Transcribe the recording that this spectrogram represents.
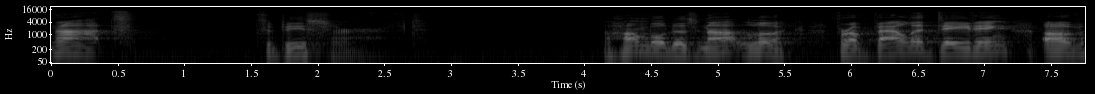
not to be served. The humble does not look for a validating of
